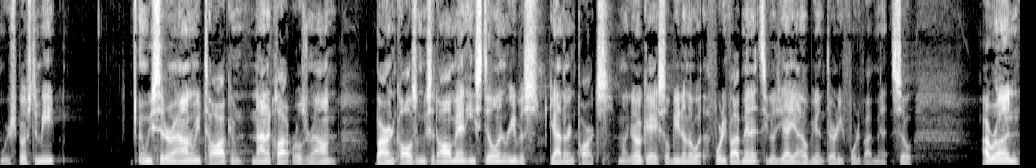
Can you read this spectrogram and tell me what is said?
we're supposed to meet. And we sit around and we talk, and 9 o'clock rolls around. Byron calls him. We said, "Oh man, he's still in Rivas gathering parts." I'm like, "Okay, so it'll be another what, 45 minutes?" He goes, "Yeah, yeah, he'll be in 30, 45 minutes." So I run,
